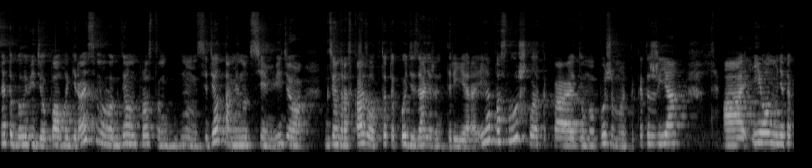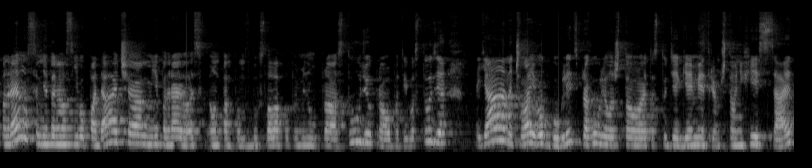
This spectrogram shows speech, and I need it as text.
это было видео Павла Герасимова, где он просто ну, сидел там минут семь видео, где он рассказывал, кто такой дизайнер интерьера. И я послушала такая, думаю, боже мой, так это же я. А, и он мне так понравился, мне понравилась его подача, мне понравилось, он там, в двух словах упомянул про студию, про опыт его студии. Я начала его гуглить, прогуглила, что это студия Геометриум, что у них есть сайт.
